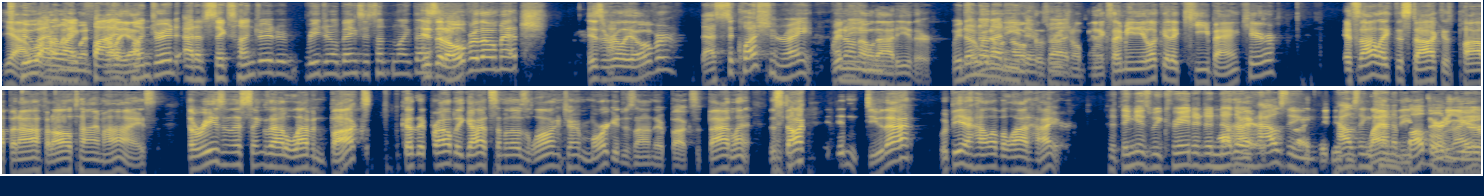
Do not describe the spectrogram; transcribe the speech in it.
Yeah, Two well, out of like up? 500 out of 600 regional banks or something like that. Is it over though, Mitch? Is it really over? That's the question, right? We I don't know that either. We don't So know that if either. those But regional banks. I mean, you look at a key bank here. It's not like the stock is popping off at all-time highs. The reason this thing's at 11 bucks because they probably got some of those long-term mortgages on their bucks. It's bad land. The stock didn't do that would be a hell of a lot higher. the thing is, we created another higher, housing housing kind of bubble, 30-year?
